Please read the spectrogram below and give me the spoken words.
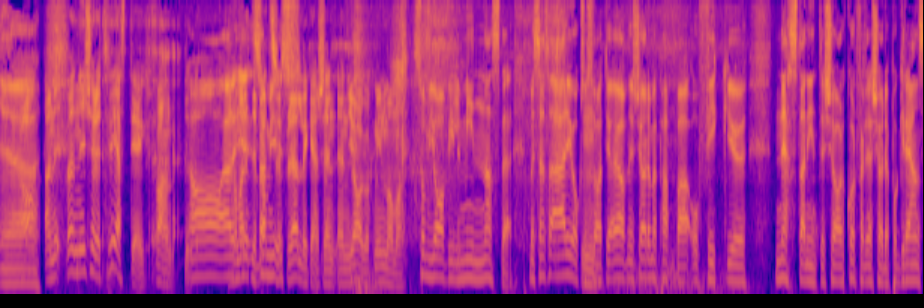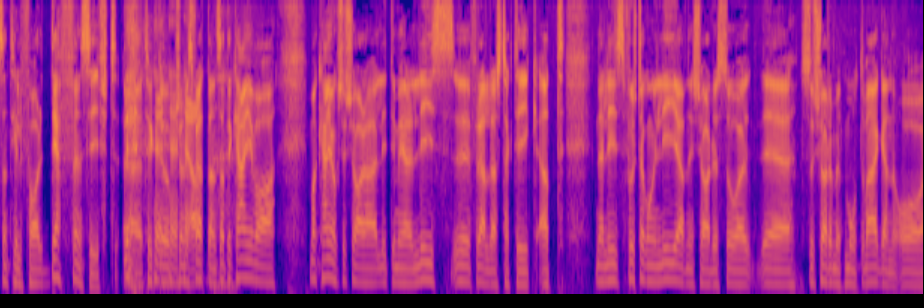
Eh, Ja, ja, ni, men ni körde tre steg. Fan. Ja, Han var lite bättre förälder kanske än, än jag och min mamma. Som jag vill minnas det. Men sen så är det ju också Mm. så att jag övningskörde med pappa och fick ju nästan inte körkort för att jag körde på gränsen till för defensivt, eh, tyckte uppkörningsrätten. Så att det kan ju vara, man kan ju också köra lite mer Lis eh, föräldrars taktik att när Lis, första gången Li övningskörde så, eh, så körde de ut motorvägen och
